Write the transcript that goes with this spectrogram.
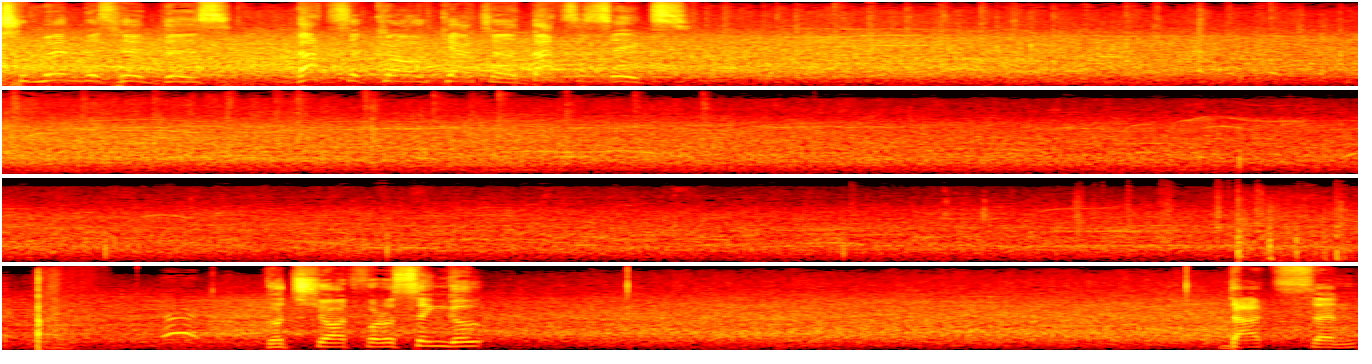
Tremendous hit this. That's a crowd catcher. That's a six. Good shot for a single. That's an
